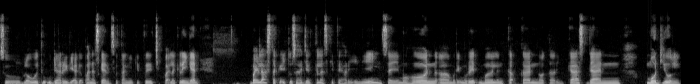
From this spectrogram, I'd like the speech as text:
So blower tu udara dia agak panas kan so tangan kita cepatlah kering kan. Baiklah, setakat itu sahaja kelas kita hari ini. Saya mohon uh, murid-murid melengkapkan nota ringkas dan modul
